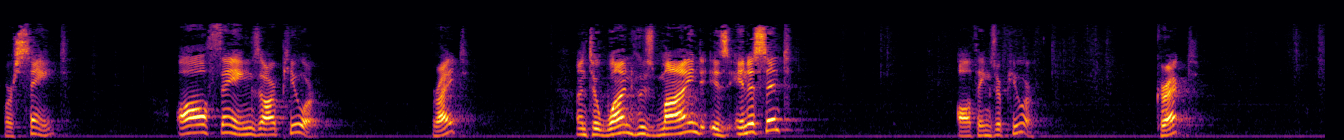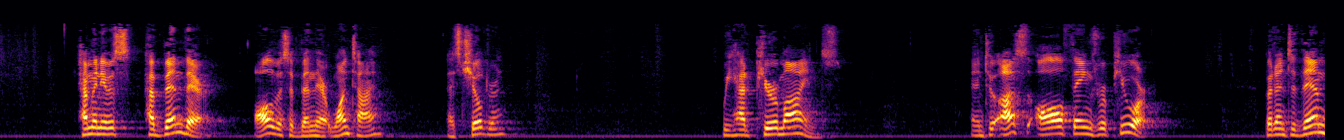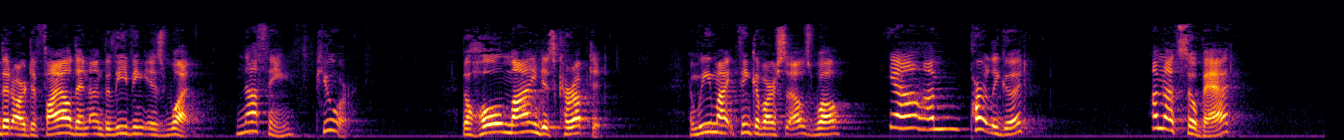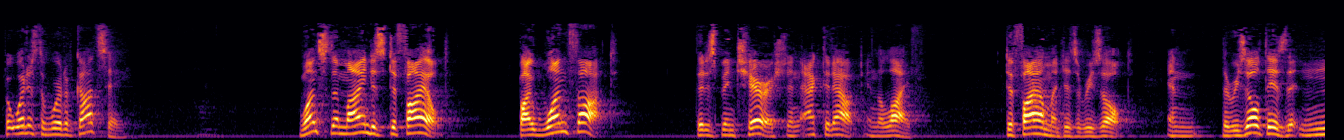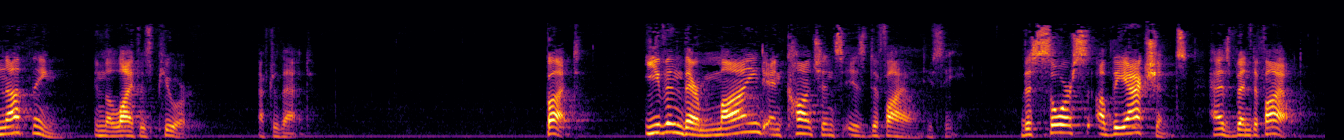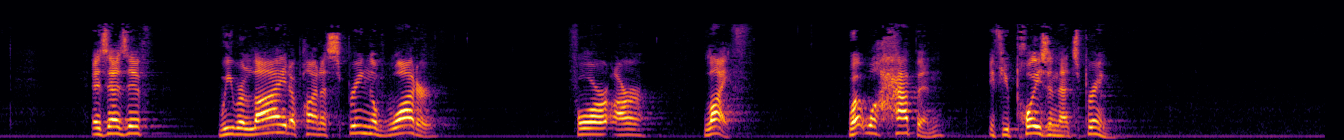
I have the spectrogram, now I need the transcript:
or saint, all things are pure. Right? Unto one whose mind is innocent, all things are pure. Correct? How many of us have been there? All of us have been there at one time as children. We had pure minds. And to us all things were pure. But unto them that are defiled and unbelieving is what? Nothing pure. The whole mind is corrupted. And we might think of ourselves, well, yeah, I'm partly good. I'm not so bad. But what does the Word of God say? Once the mind is defiled by one thought that has been cherished and acted out in the life, defilement is a result. And the result is that nothing in the life is pure after that. But even their mind and conscience is defiled, you see. The source of the actions has been defiled. It's as if we relied upon a spring of water for our life. What will happen if you poison that spring?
